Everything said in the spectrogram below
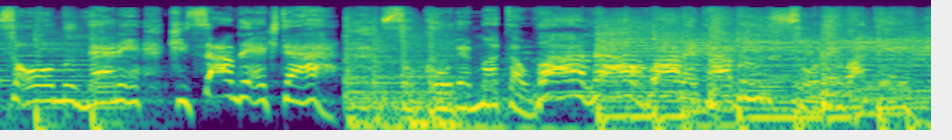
そう胸に刻んできた。そこでまた笑われた分それはでか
